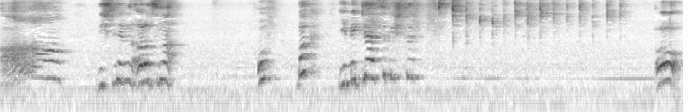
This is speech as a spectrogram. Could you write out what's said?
Aa, dişlerin arasına of bak yemekler sıkıştı. O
